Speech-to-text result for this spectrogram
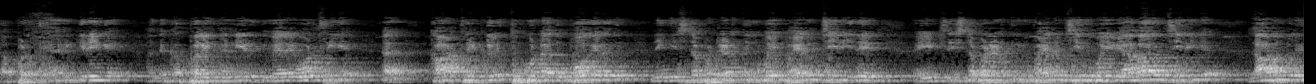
கப்பல் தயாரிக்கிறீங்க. அந்த கப்பலை தண்ணீருக்கு மேலே ஓட்டுறீங்க. காற்றை கிழித்து கொண்டு அது போகிறது. நீங்க இஷ்டப்பட்ட இடத்துக்கு போய் பயணம் செய்து இஷ்டப்பட்ட இடத்துக்கு பயணம் செய்து போய் வியாபாரம் செய்றீங்க. லாபங்களை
